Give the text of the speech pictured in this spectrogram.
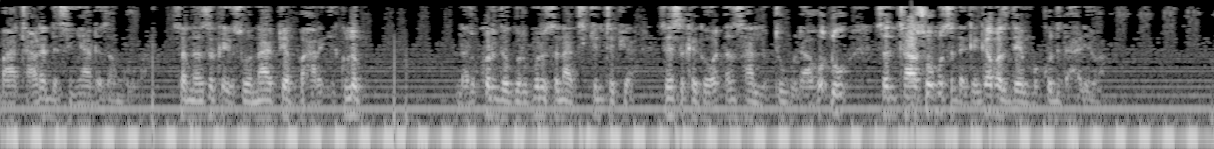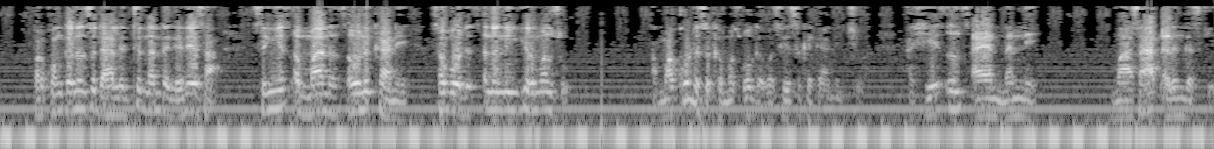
ba tare da sun yada zango ba. Sannan suka iso nafiyar bahar iklub larkur da gurbur suna cikin tafiya sai suka ga waɗansu halittu guda huɗu sun taso musu daga gabas da yamma kudu da arewa. Farkon ganin su da halittun nan daga nesa sun yi tsammanin tsaunuka ne saboda tsananin girman su amma ko da suka matso gaba sai suka gane cewa ashe tsuntsayen nan ne masu haɗarin gaske.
